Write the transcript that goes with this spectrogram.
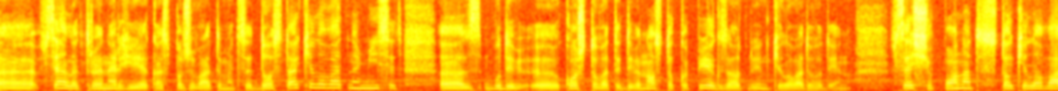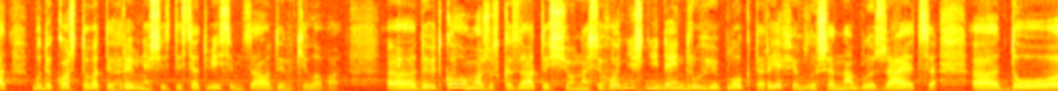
Е, Вся електроенергія, яка споживатиметься до 100 кВт на місяць, е, буде коштувати 90 копійок за 1 кВт годину. Все, що понад 100 кВт, буде коштувати гривня 68 за 1 кВт. Довідково можу сказати, що на сьогоднішній день другий блок тарифів лише наближається до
